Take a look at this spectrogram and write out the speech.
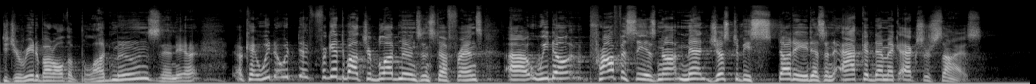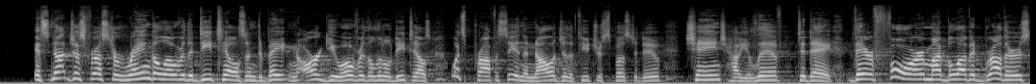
did you read about all the blood moons? And uh, okay, we don't forget about your blood moons and stuff, friends. Uh, we don't. Prophecy is not meant just to be studied as an academic exercise. It's not just for us to wrangle over the details and debate and argue over the little details. What's prophecy and the knowledge of the future supposed to do? Change how you live today. Therefore, my beloved brothers,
